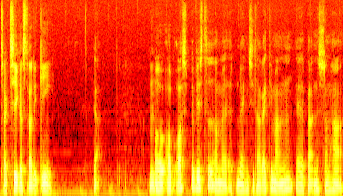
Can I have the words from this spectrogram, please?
taktik og strategi. Ja. Mm. Og, og også bevidsthed om, at hvad kan man sige, der er rigtig mange af børnene, som har,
